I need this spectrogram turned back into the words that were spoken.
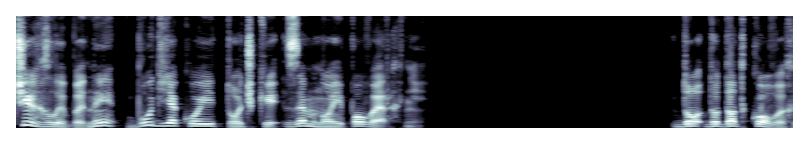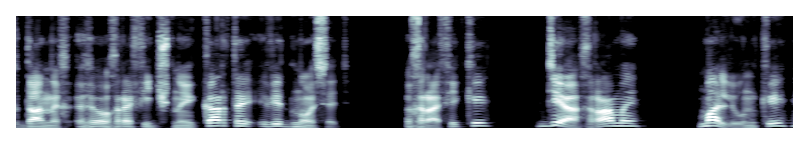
чи глибини будь-якої точки земної поверхні. До додаткових даних географічної карти відносять графіки, діаграми, малюнки,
